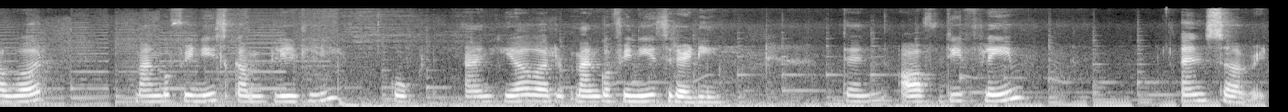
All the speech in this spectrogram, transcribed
our mango phirni is completely cooked. And here our mango phirni is ready. Then off the flame and serve it.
